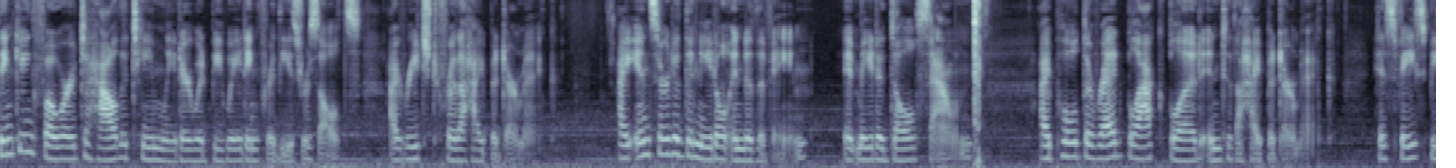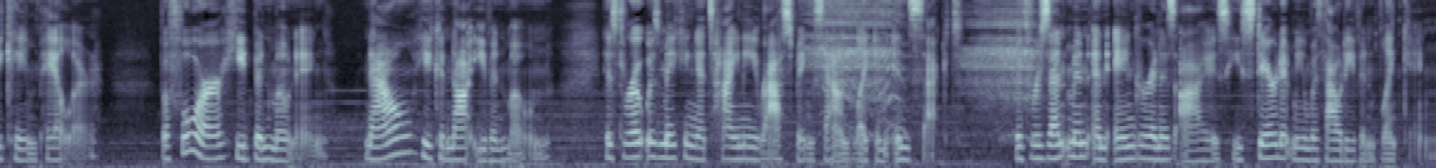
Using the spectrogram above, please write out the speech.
Thinking forward to how the team leader would be waiting for these results, I reached for the hypodermic. I inserted the needle into the vein. It made a dull sound. I pulled the red black blood into the hypodermic. His face became paler. Before, he'd been moaning. Now, he could not even moan. His throat was making a tiny rasping sound like an insect. With resentment and anger in his eyes, he stared at me without even blinking.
